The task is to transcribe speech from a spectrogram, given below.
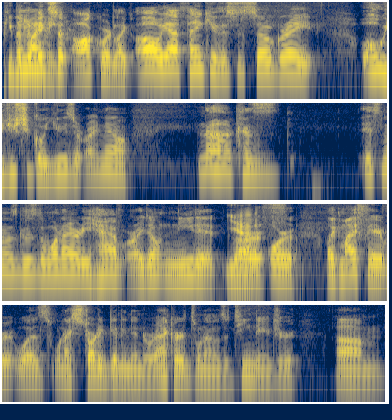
people Then it makes me- it awkward. Like, "Oh yeah, thank you. This is so great." Oh, you should go use it right now. Nah, because it's not as good as the one I already have, or I don't need it. Yes. Or, or like my favorite was when I started getting into records when I was a teenager. Um,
